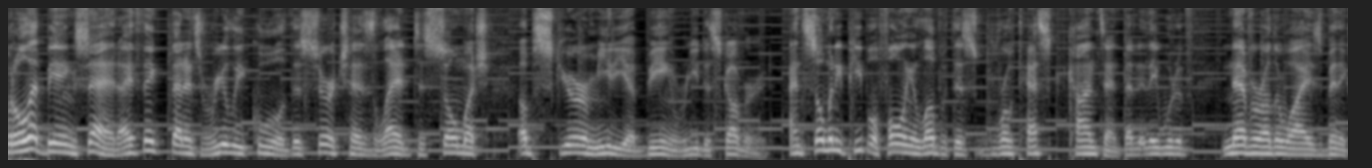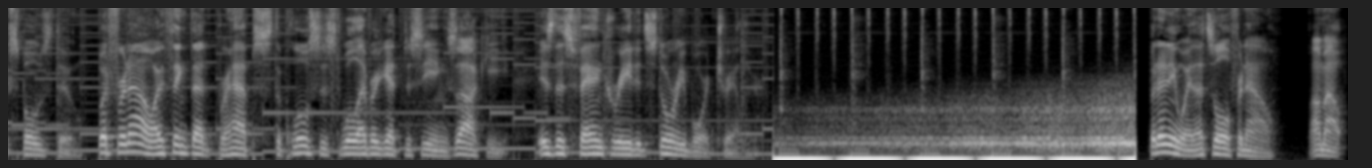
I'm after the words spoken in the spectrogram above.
But all that being said, I think that it's really cool this search has led to so much obscure media being rediscovered, and so many people falling in love with this grotesque content that they would have never otherwise been exposed to. But for now, I think that perhaps the closest we'll ever get to seeing Saki is this fan-created storyboard trailer. But anyway, that's all for now. I'm out.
